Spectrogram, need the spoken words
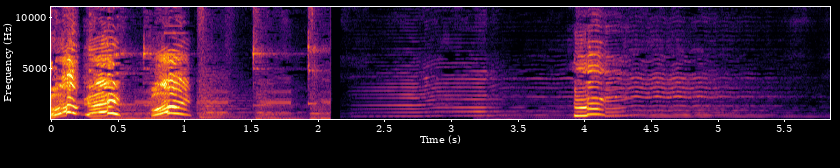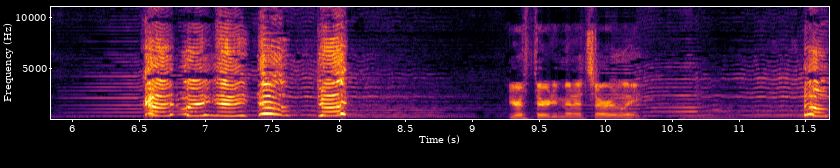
Okay, bye. Can we eat now, Dad? You're 30 minutes early. No.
